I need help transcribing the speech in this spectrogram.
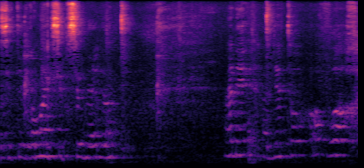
C'était vraiment exceptionnel. Allez, à bientôt. Au revoir.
